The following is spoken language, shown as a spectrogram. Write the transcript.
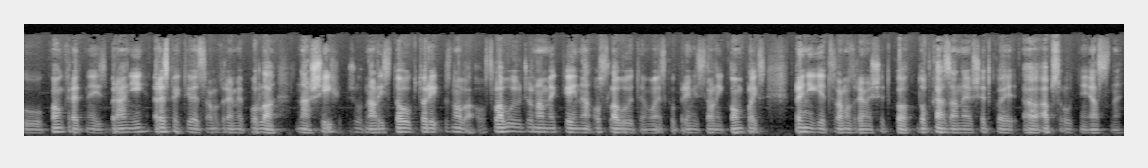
ku konkrétnej zbrani, respektíve samozrejme podľa našich žurnalistov, ktorí znova oslavujú Johna McCaina, oslavujú ten vojensko-priemyselný komplex. Pre nich je to samozrejme všetko dokázané, všetko je absolútne jasné.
